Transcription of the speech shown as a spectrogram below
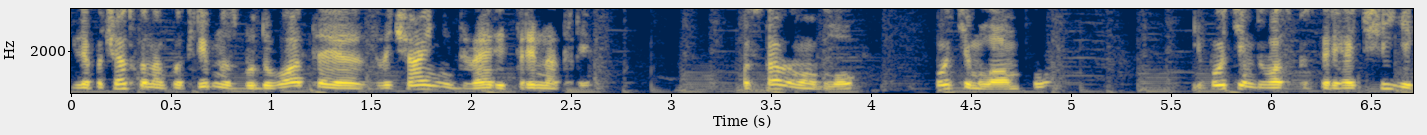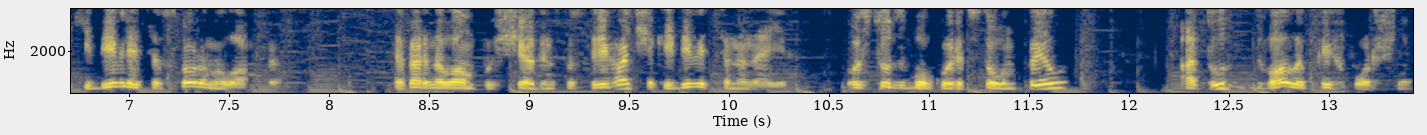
Для початку нам потрібно збудувати звичайні двері 3 на 3 Поставимо блок, потім лампу, і потім два спостерігачі, які дивляться в сторону лампи. Тепер на лампу ще один спостерігач, який дивиться на неї. Ось тут збоку Redstone пил, а тут два липких поршні.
